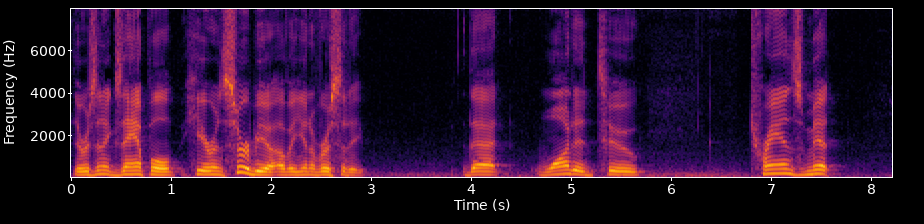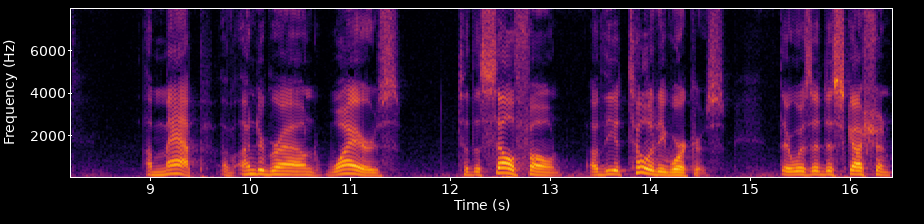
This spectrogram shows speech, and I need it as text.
There is an example here in Serbia of a university that wanted to transmit a map of underground wires to the cell phone of the utility workers. There was a discussion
